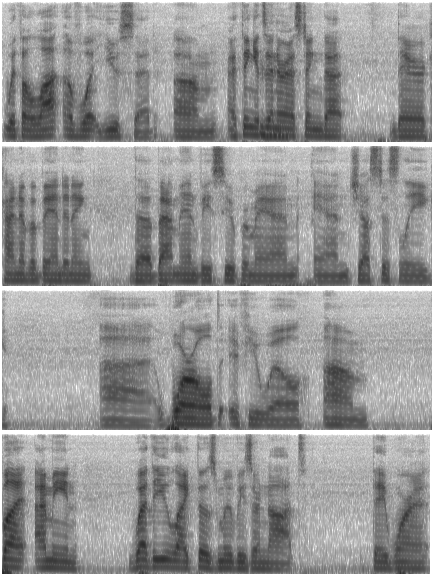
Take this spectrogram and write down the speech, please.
with a lot of what you said. Um, I think it's Mhm. interesting that they're kind of abandoning the Batman v Superman and Justice League uh, world, if you will. Um, but I mean, whether you like those movies or not, they weren't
